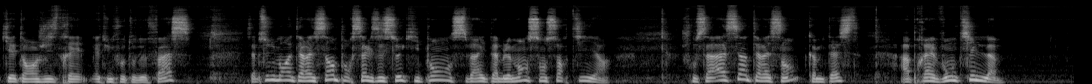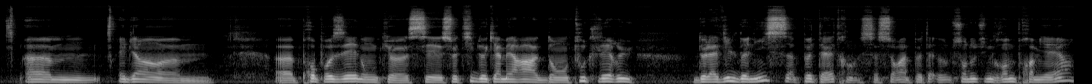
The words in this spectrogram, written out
qui est enregistrée est une photo de face. C'est absolument intéressant pour celles et ceux qui pensent véritablement s'en sortir. Je trouve ça assez intéressant comme test. Après, vont-ils euh, eh euh, euh, proposer donc, ce type de caméra dans toutes les rues de la ville de Nice? Peut-être, ce sera peut-être sans doute une grande première.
